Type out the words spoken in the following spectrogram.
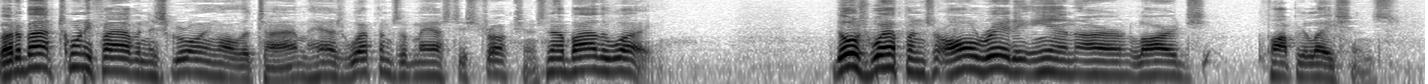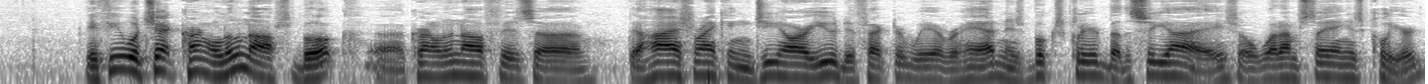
But about 25, and it's growing all the time, has weapons of mass destruction. Now, by the way, those weapons are already in our large populations. If you will check Colonel Lunev's book, uh, Colonel Lunev is uh, the highest ranking GRU defector we ever had, and his book's cleared by the CIA, so what I'm saying is cleared.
